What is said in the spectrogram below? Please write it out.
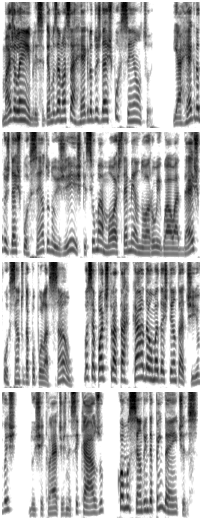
Mas lembre-se, temos a nossa regra dos 10%. E a regra dos 10% nos diz que, se uma amostra é menor ou igual a 10% da população, você pode tratar cada uma das tentativas, dos chicletes nesse caso, como sendo independentes.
